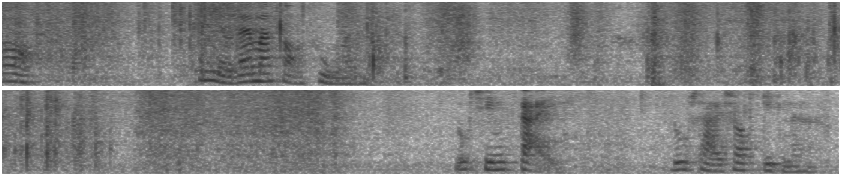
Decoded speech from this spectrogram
อ๋อข้าวเหนียวได้มาสองถุงแล้วค่ะลูกชิ้นไก่ ลูกชายชอบกินนะคะ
